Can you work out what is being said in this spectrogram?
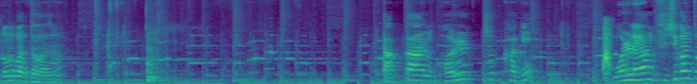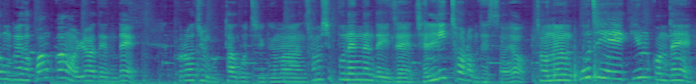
너무 간단하죠? 약간 걸쭉하게? 원래 한 2시간 정도에서 꽝꽝 얼려야 되는데 그러진 못하고 지금 한 30분 했는데 이제 젤리처럼 됐어요. 저는 꼬지에 끼울 건데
